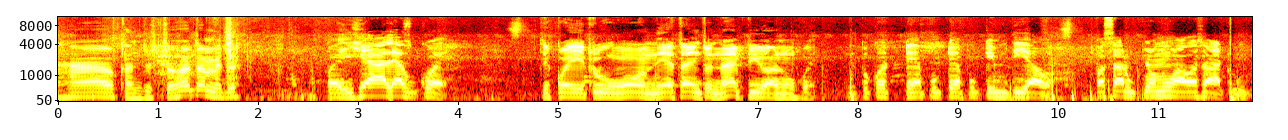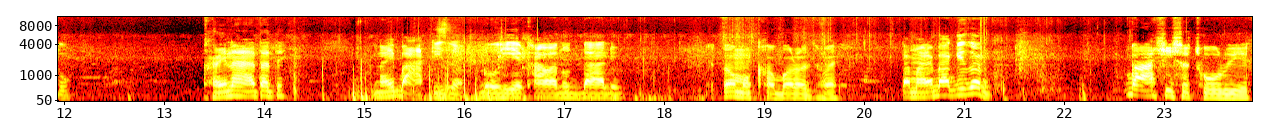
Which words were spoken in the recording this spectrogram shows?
હા કંજૂસ તો હો તમે તો. પૈસા આલ્યા કોઈ. તે કોઈ એટલું ઓમ ને થાય તો ના પીવાનું હોય. એ તો કોઈ ટેપુ ટેપુ કિંમતી આવે. પચાસ રૂપિયાનું આવે છે આટલું તો. ખાઈને આવ્યા હતા તે? નહીં બાકી છે. ડોહીએ ખાવાનું જ દાલ્યું. એ તો મને ખબર જ હોય. તમારે બાકી છે ને? બાસી છે થોડું એક.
